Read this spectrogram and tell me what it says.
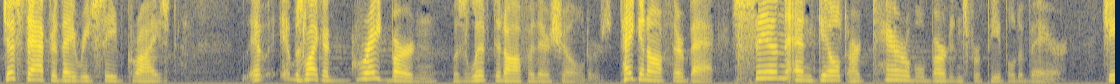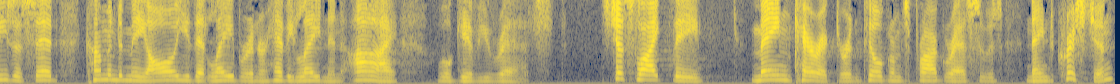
just after they received Christ. It, it, was like a great burden was lifted off of their shoulders, taken off their back. Sin and guilt are terrible burdens for people to bear. Jesus said, Come unto me, all ye that labor and are heavy laden, and I will give you rest. It's just like the main character in Pilgrim's Progress who was named Christian,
